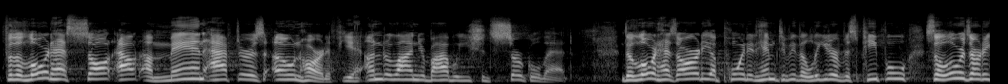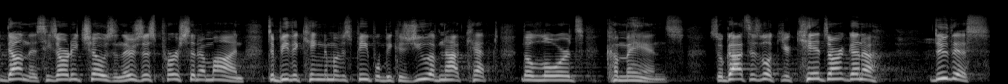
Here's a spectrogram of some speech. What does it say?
For the Lord has sought out a man after his own heart. If you underline your Bible, you should circle that. The Lord has already appointed him to be the leader of his people. So the Lord's already done this. He's already chosen. There's this person of mine to be the kingdom of his people because you have not kept the Lord's commands. So God says, Look, your kids aren't going to do this.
